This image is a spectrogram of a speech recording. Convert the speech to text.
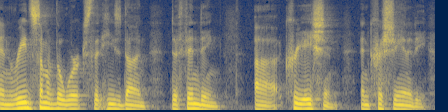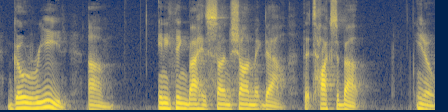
and read some of the works that he's done defending uh, creation and Christianity. Go read um, anything by his son, Sean McDowell, that talks about, you know,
